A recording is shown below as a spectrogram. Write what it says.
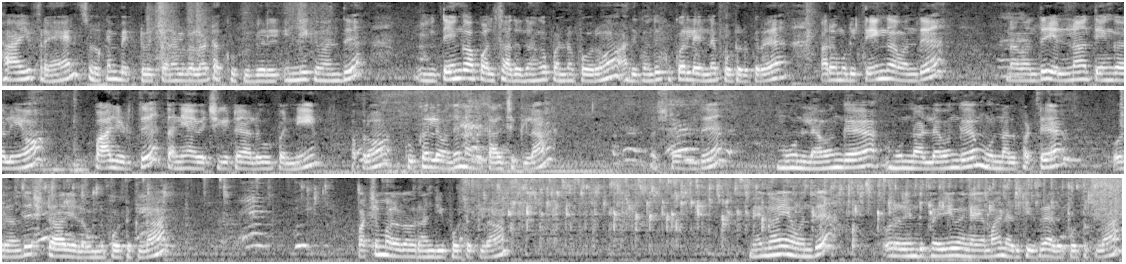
Hi friends welcome back to channel கலாட்டா குக்குகள் இன்றைக்கி வந்து தேங்காய் பால் சாதம் தாங்க பண்ண போகிறோம் அதுக்கு வந்து குக்கரில் எண்ணெய் போட்டிருக்கிறேன். அரைமுடி தேங்காய் வந்து நான் வந்து எல்லா தேங்காயிலையும் பால் எடுத்து தனியாக வச்சுக்கிட்டு அளவு பண்ணி அப்புறம் குக்கரில் வந்து நாங்கள் தாளிச்சிக்கலாம். ஃபஸ்ட்டு வந்து மூணு லவங்க மூணு நாலு லவங்க மூணு நாலு பட்டை ஒரு வந்து ஸ்டார் இலை ஒன்று போட்டுக்கலாம். பச்சை மிளகா ஒரு அஞ்சு போட்டுக்கலாம். வெங்காயம் வந்து ஒரு ரெண்டு பெரிய வெங்காயமாக நறுக்கிட்டு அதை போட்டுக்கலாம்.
